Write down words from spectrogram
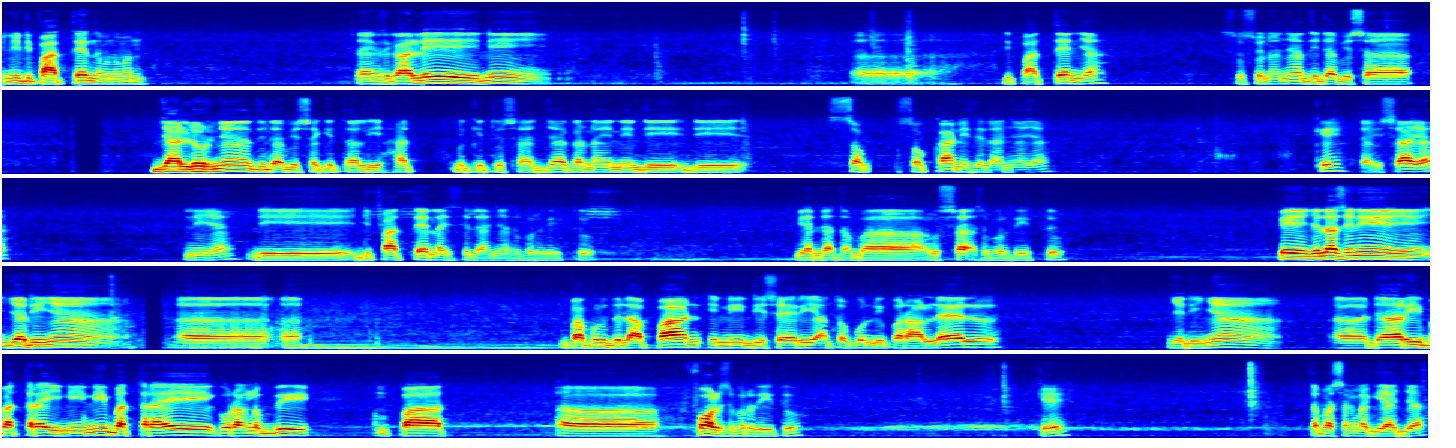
Ini dipaten teman-teman. Sayang sekali ini uh, dipaten ya. Susunannya tidak bisa jalurnya tidak bisa kita lihat begitu saja karena ini di di sok sokan istilahnya ya. Oke, tidak bisa ya ini ya di dipaten lah istilahnya seperti itu. Biar tidak tambah rusak seperti itu. Oke yang jelas ini jadinya eh, 48 ini di seri ataupun di paralel. Jadinya eh, dari baterai ini ini baterai kurang lebih 4 eh, volt seperti itu. Oke kita pasang lagi aja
